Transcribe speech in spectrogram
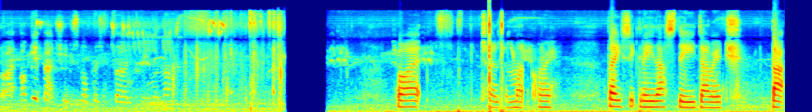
Right, I'll get back to you because I've got to put some burn cream on that. Right, turn to macro. Basically, that's the damage that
